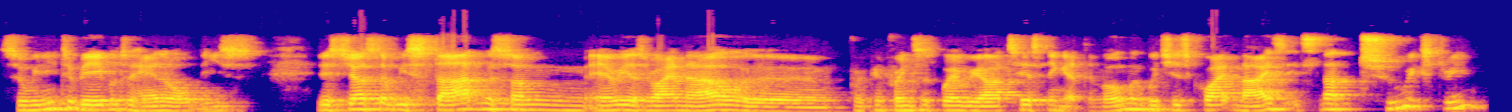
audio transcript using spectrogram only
So we need to be able to handle all these. It's just that we start with some areas right now, uh, for, for instance, where we are testing at the moment, which is quite nice. It's not too extreme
